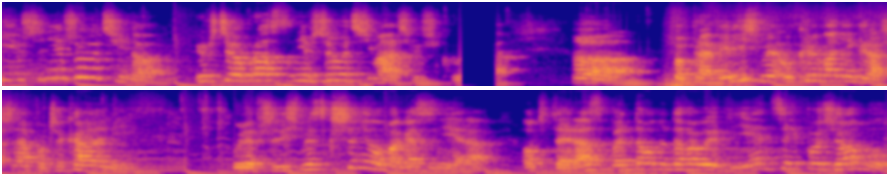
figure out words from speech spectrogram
nie- już nie wrzuci, no. Już cię po prostu nie wrzuci, Maciuś, kurwa. O, poprawiliśmy ukrywanie graczy na poczekalni. Ulepszyliśmy skrzynię u magazyniera. Od teraz będą one dawały więcej poziomów.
